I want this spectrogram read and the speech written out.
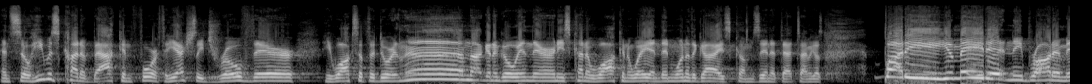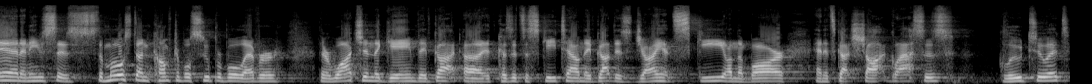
And so he was kind of back and forth. He actually drove there. He walks up the door, nah, I'm not going to go in there. And he's kind of walking away. And then one of the guys comes in at that time. He goes, Buddy, you made it. And he brought him in. And he says, the most uncomfortable Super Bowl ever. They're watching the game. They've got, because uh, it's a ski town, they've got this giant ski on the bar, and it's got shot glasses glued to it.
